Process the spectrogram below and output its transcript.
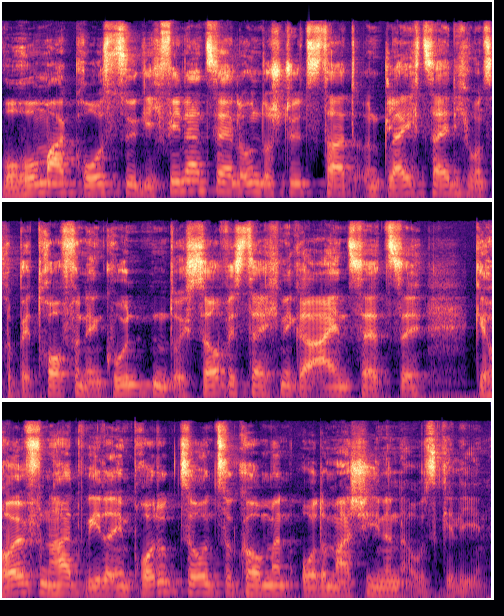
wo HOMA großzügig finanziell unterstützt hat und gleichzeitig unsere betroffenen Kunden durch Servicetechniker-Einsätze geholfen hat, wieder in Produktion zu kommen oder Maschinen ausgeliehen.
